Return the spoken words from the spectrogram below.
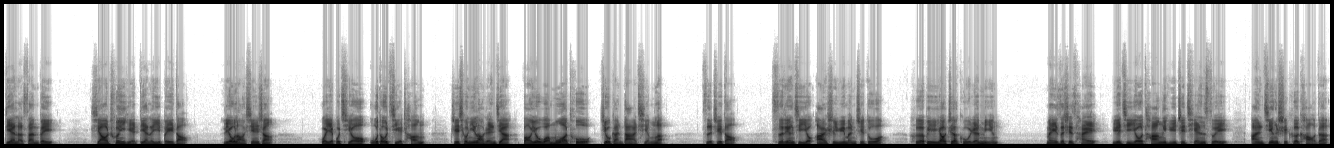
垫了三杯。小春也垫了一杯，道：“刘老先生，我也不求五斗解成。”只求你老人家保佑我莫吐，就干大情了。子知道，此令既有二十余门之多，何必要这古人名？妹子是才约既由唐虞至前隋，按经史可考的，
